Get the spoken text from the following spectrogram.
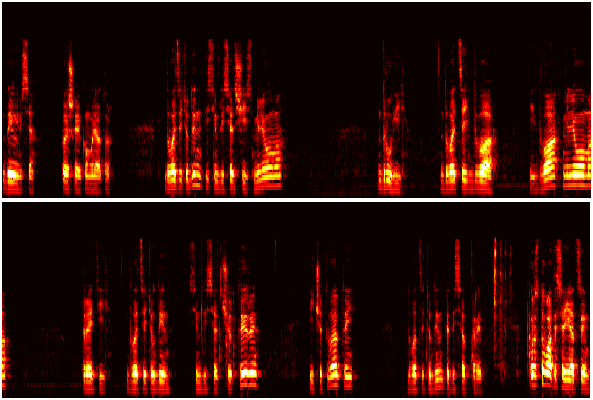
Дивимося. Перший акумулятор 21,86 мільйома. Другий 22,2 мільйома. Третій 21,74 і четвертий 21,53. Користуватися я цим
